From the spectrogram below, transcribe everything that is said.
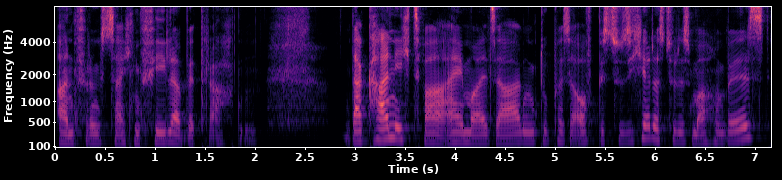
Anführungszeichen Fehler betrachten. Da kann ich zwar einmal sagen, du pass auf, bist du sicher, dass du das machen willst?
